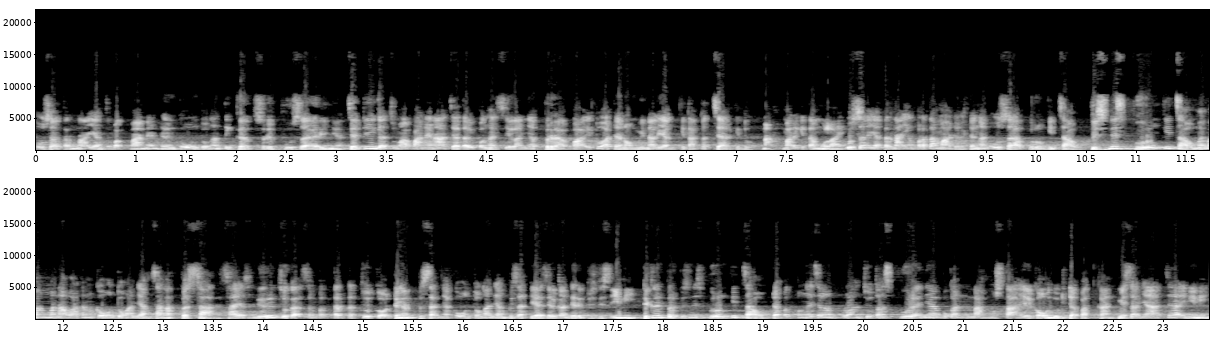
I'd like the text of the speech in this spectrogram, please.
usaha ternak yang cepat panen dengan keuntungan 300 ribu seharinya. Jadi nggak cuma panen aja tapi penghasilannya berapa itu ada nominal nominal yang kita kejar gitu. Nah mari kita mulai. Usaha ternak yang pertama adalah dengan usaha burung kicau. Bisnis burung kicau memang menawarkan keuntungan yang sangat besar. Saya sendiri juga sempat terkejut kok dengan besarnya keuntungan yang bisa dihasilkan dari bisnis ini. Dengan berbisnis burung kicau dapat penghasilan puluhan juta sebulannya bukanlah mustahil kok untuk didapatkan. Misalnya aja ini nih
